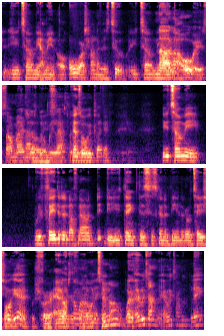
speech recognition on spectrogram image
You tell me. I mean, Overwatch kind of is too. You tell me. Nah, not always. Some matches don't be lasting. Depends what we play. You tell me. We've played it enough now. D- do you think this is gonna be in the rotation? Oh yeah, for sure. Forever, for long term? No, but every time, every time we play,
